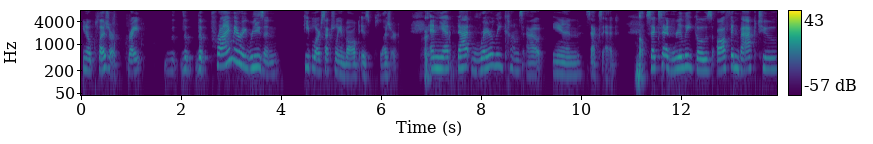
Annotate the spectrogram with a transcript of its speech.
you know, pleasure, right? The, the the primary reason people are sexually involved is pleasure. Right. And yet that rarely comes out in sex ed. No. Sex ed really goes often back to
